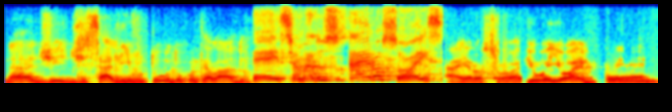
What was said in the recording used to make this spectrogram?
né, de, de saliva, tudo quanto é lado. É, esses chamados aerossóis. Aerossóis. Viu aí, ó, é bom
